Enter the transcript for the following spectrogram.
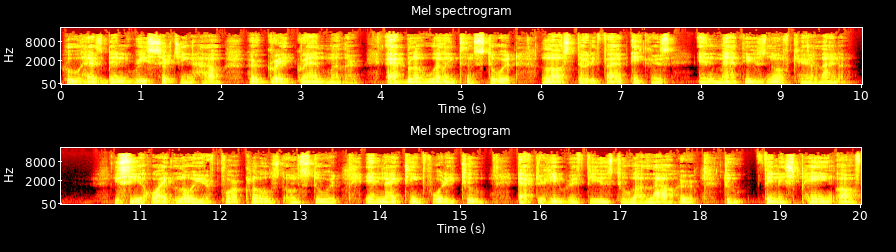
who has been researching how her great grandmother, Abla Wellington Stewart, lost 35 acres in Matthews, North Carolina. You see, a white lawyer foreclosed on Stewart in 1942 after he refused to allow her to finish paying off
